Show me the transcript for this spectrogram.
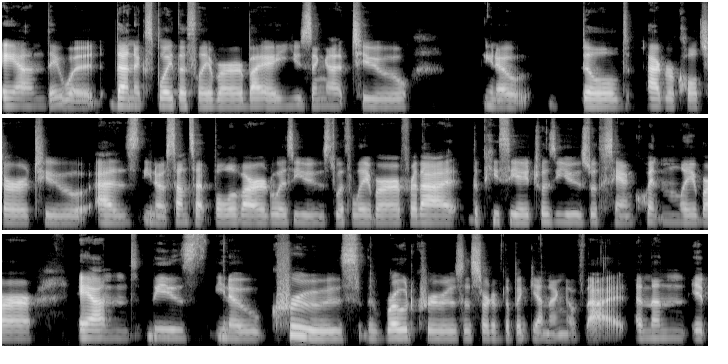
And they would then exploit this labor by using it to you know build agriculture to as you know sunset boulevard was used with labor for that the pch was used with san quentin labor and these you know crews the road crews is sort of the beginning of that. And then it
